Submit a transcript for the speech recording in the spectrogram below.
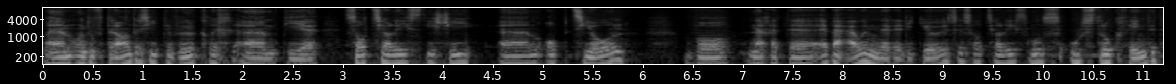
ähm, und auf der anderen Seite wirklich ähm, die sozialistische ähm, Option, wo nachher äh, eben auch einem religiösen Sozialismus Ausdruck findet.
